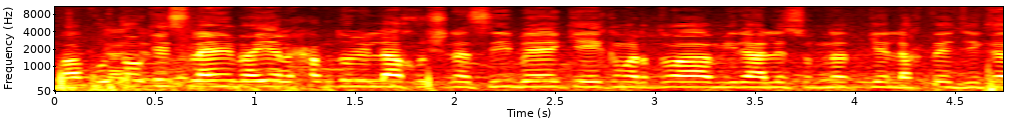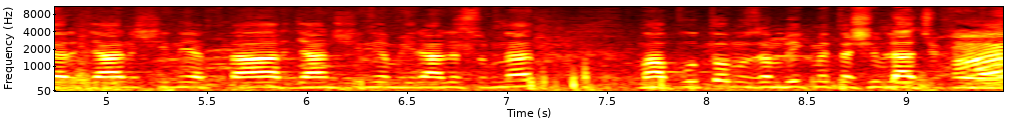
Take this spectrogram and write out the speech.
باپوتوں کے اسلامی بھائی الحمدللہ خوش نصیب ہے کہ ایک مرتبہ امیر علیہ سنت کے لخت جگر جانشین افطار جانشین امیر علیہ سنت ماپوتو مزمبک میں تشریف لا چکے ہیں۔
